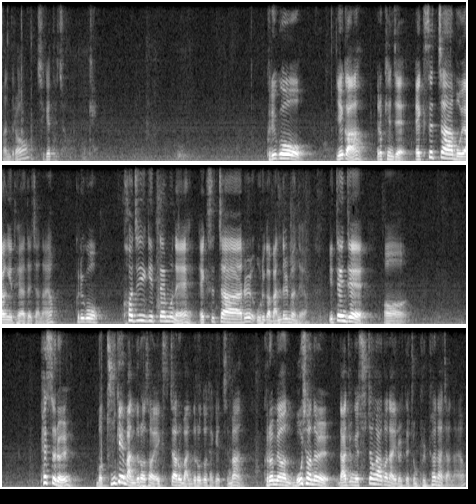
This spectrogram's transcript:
만들어지게 되죠 그리고 얘가 이렇게 이제 X자 모양이 돼야 되잖아요. 그리고 커지기 때문에 X자를 우리가 만들면 돼요. 이때 이제 어 패스를 뭐 두 개 만들어서 X자로 만들어도 되겠지만 그러면 모션을 나중에 수정하거나 이럴 때 좀 불편하잖아요.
